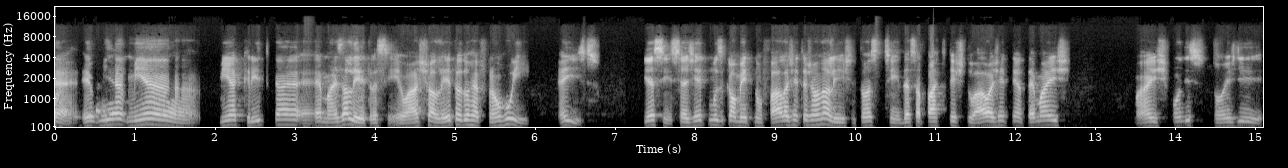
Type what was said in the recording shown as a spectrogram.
É, eu, minha, minha, minha crítica é, é mais a letra, assim. Eu acho a letra do refrão ruim. É isso. E assim, se a gente musicalmente não fala, a gente é jornalista. Então, assim, dessa parte textual, a gente tem até mais, mais condições de,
